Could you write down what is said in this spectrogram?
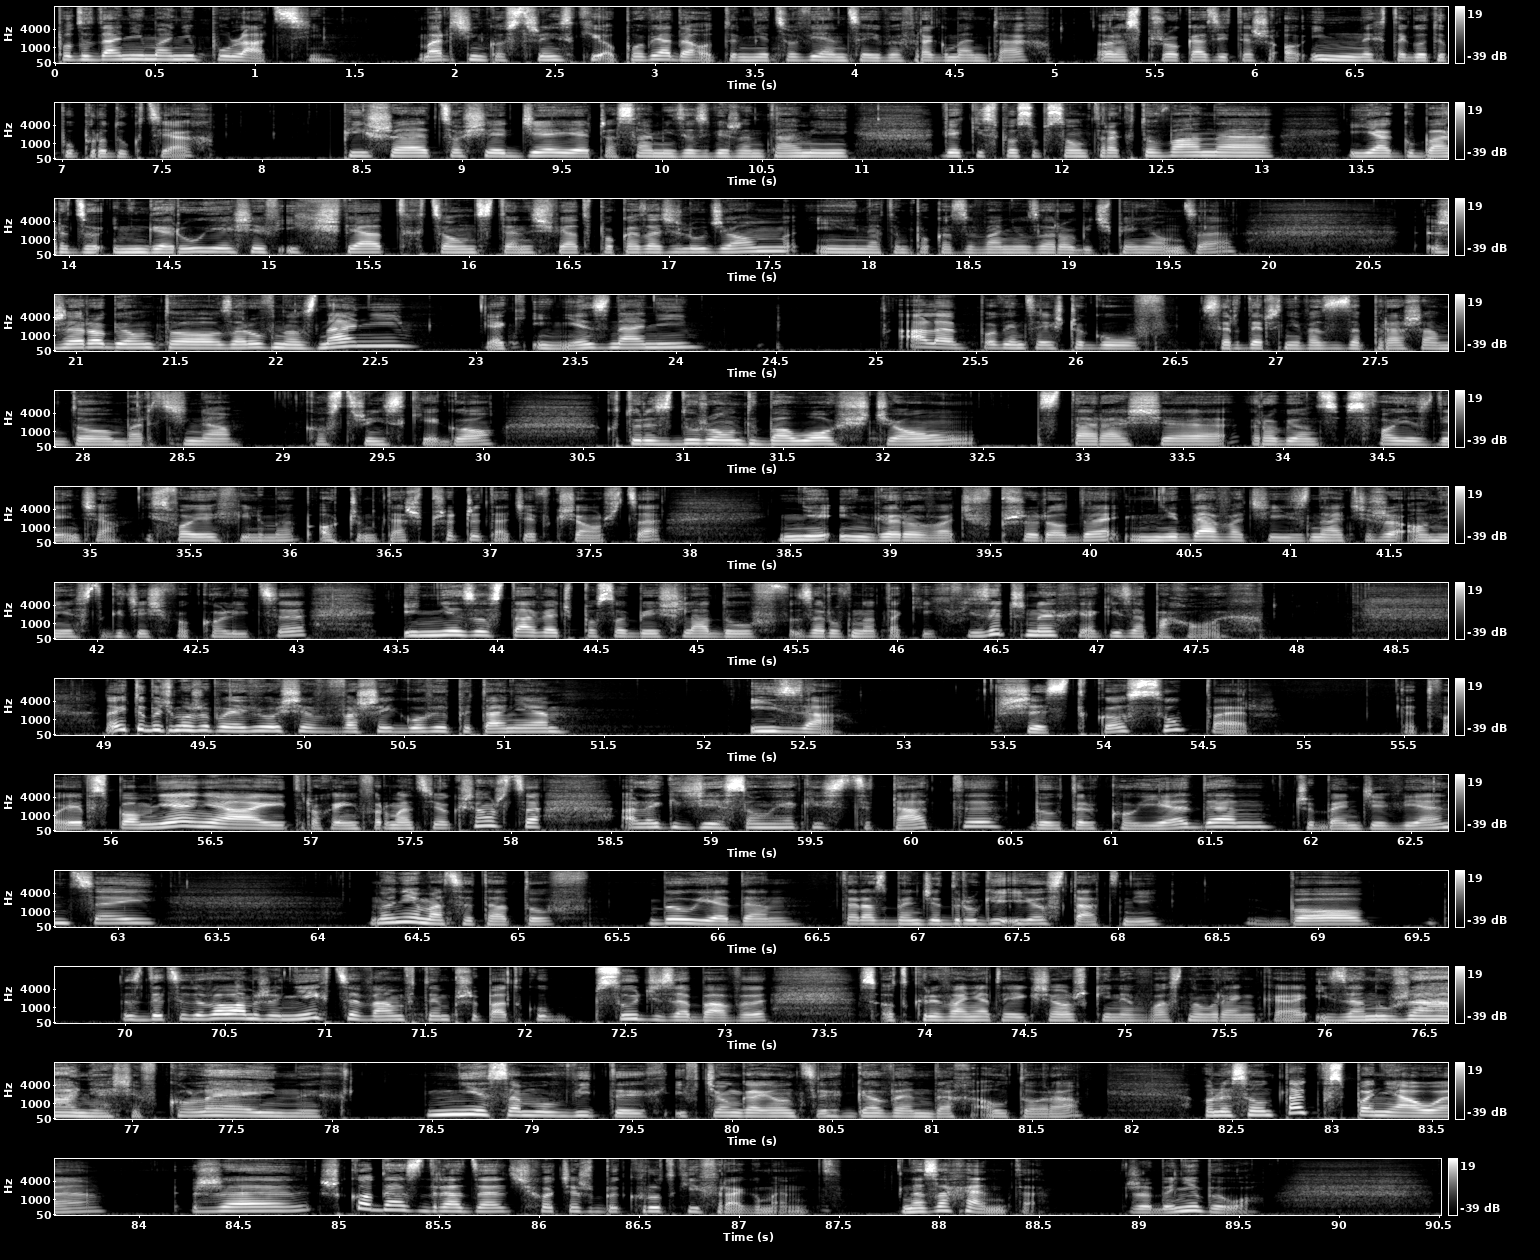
poddani manipulacji. Marcin Kostrzyński opowiada o tym nieco więcej we fragmentach oraz przy okazji też o innych tego typu produkcjach pisze, co się dzieje czasami ze zwierzętami, w jaki sposób są traktowane, jak bardzo ingeruje się w ich świat, chcąc ten świat pokazać ludziom i na tym pokazywaniu zarobić pieniądze. Że robią to zarówno znani, jak i nieznani. Ale po więcej szczegółów serdecznie Was zapraszam do Marcina Kostrzyńskiego, który z dużą dbałością stara się, robiąc swoje zdjęcia i swoje filmy, o czym też przeczytacie w książce, nie ingerować w przyrodę, nie dawać jej znać, że on jest gdzieś w okolicy i nie zostawiać po sobie śladów zarówno takich fizycznych, jak i zapachowych. No i tu być może pojawiło się w waszej głowie pytanie: Iza, wszystko super. Te twoje wspomnienia i trochę informacji o książce, ale gdzie są jakieś cytaty? Był tylko jeden, czy będzie więcej? No nie ma cytatów. Był jeden, teraz będzie drugi i ostatni, bo zdecydowałam, że nie chcę wam w tym przypadku psuć zabawy z odkrywania tej książki na własną rękę i zanurzania się w kolejnych niesamowitych i wciągających gawędach autora. One są tak wspaniałe, że szkoda zdradzać chociażby krótki fragment. Na zachętę, żeby nie było.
